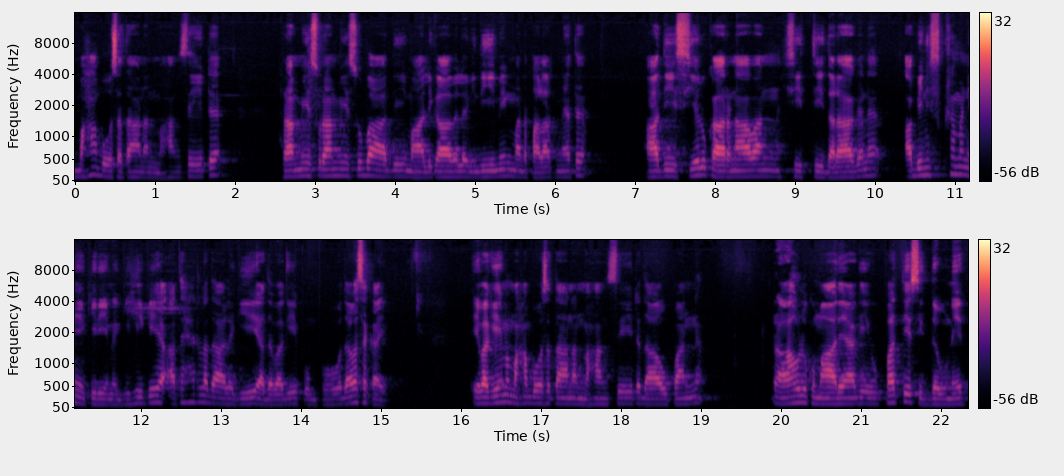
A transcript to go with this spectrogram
මහා බෝසතාණන් වහන්සේට රම්‍ය සුරම්‍ය සුභ ආදී මාලිගාවල විඳීමෙන් මට පළක් නැත ආදී සියලු කාරණාවන් සිත්ති දරාගෙන අබිනිෂ්ක්‍රමණය කිරීම ගිහිගේ අතහැරලා දාලා ගියේ අද වගේ පුම් පොහොව දවසකයි. ඒ වගේම මහබෝසතාණන් වහන්සේට දා උපන්න රාහුල කුමාරයාගේ උප්පත්තිය සිද්ධ වුණෙත්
